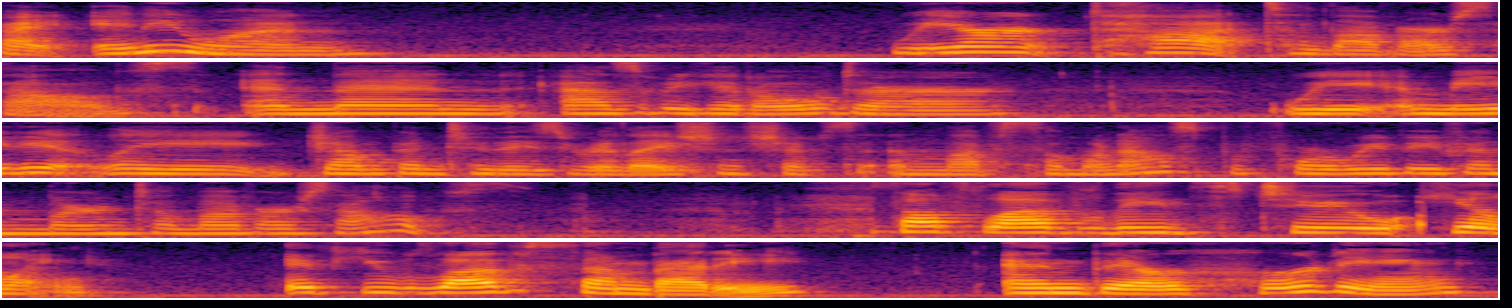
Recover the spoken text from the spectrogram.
by anyone we aren't taught to love ourselves. And then as we get older, we immediately jump into these relationships and love someone else before we've even learned to love ourselves. Self love leads to healing. If you love somebody and they're hurting,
